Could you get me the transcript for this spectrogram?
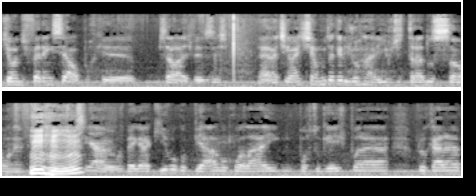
que é um diferencial, porque, sei lá, às vezes, é, antigamente tinha muito aquele jornalismo de tradução, né? Uhum. Assim, ah, eu vou pegar aqui, vou copiar, vou colar em português para o cara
